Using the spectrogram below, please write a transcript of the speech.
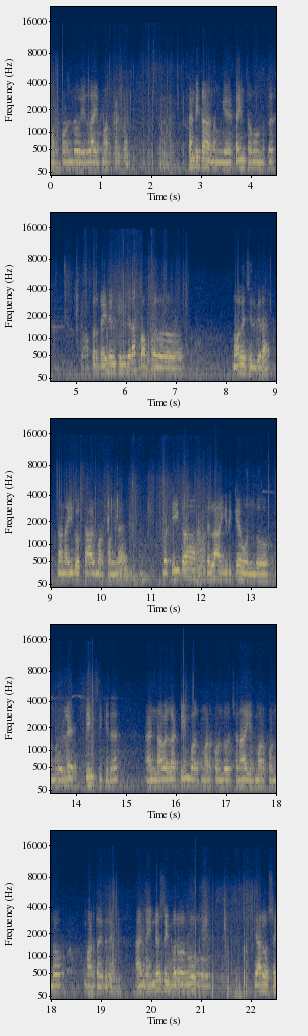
ಮಾಡಿಕೊಂಡು ಎಲ್ಲ ಇದು ಮಾಡಿಕೊಂಡು ಖಂಡಿತ ನಮಗೆ ಟೈಮ್ ತಗೊಂಡುತ್ತೆ ಪ್ರಾಪರ್ ಗೈಡೆನ್ಸ್ ಇಲ್ದಿರ ಪ್ರಾಪರ್ ನಾಲೆಜ್ ಇಲ್ದಿರ? ನಾನು ಐದು ವರ್ಷ ಹಾಳು ಮಾಡ್ಕೊಂಡೆ. ಬಟ್ ಈಗ ಎಲ್ಲ ಆಗಿದ್ದಕ್ಕೆ ಒಂದು ಒಂದು ಒಳ್ಳೆ ಟೀಮ್ ಸಿಕ್ಕಿದೆ. ಆ್ಯಂಡ್ ನಾವೆಲ್ಲ ಟೀಮ್ ವರ್ಕ್ ಮಾಡಿಕೊಂಡು, ಚೆನ್ನಾಗಿ ಇದು ಮಾಡಿಕೊಂಡು ಮಾಡ್ತಾ ಇದ್ದೀರಿ ಆ್ಯಂಡ್ ಇಂಡಸ್ಟ್ರಿಗೆ ಬರೋರು ಯಾರು ಅಷ್ಟೇ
